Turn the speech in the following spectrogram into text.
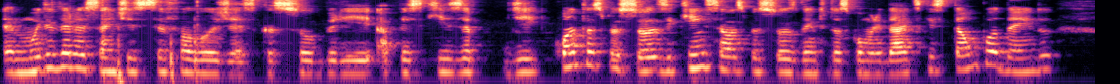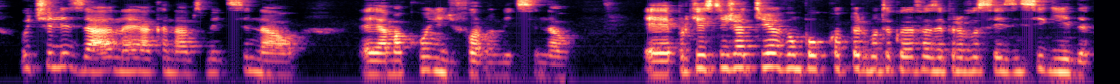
É muito interessante isso que você falou, Jéssica, sobre a pesquisa de quantas pessoas e quem são as pessoas dentro das comunidades que estão podendo utilizar né, a cannabis medicinal, é, a maconha de forma medicinal. É, porque isso já tinha a ver um pouco com a pergunta que eu ia fazer para vocês em seguida.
